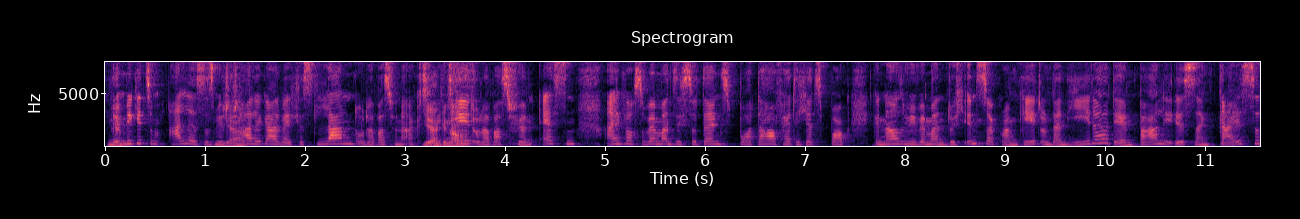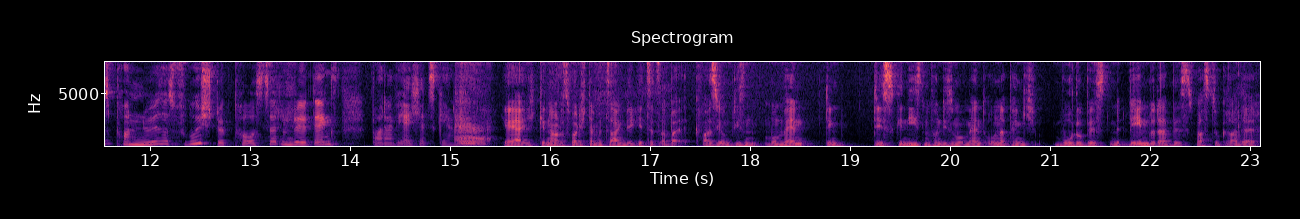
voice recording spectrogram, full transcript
Mir, Ähm, mir geht es um alles. Es ist mir ja. total egal, welches Land oder was für eine Ja, Aktivität genau. oder was für ein Essen. Einfach so, wenn man sich so denkt, boah, darauf hätte ich jetzt Bock. Genauso wie wenn man durch Instagram geht und dann jeder, der in Bali ist, sein geistespornöses Frühstück postet und du dir denkst, boah, da wäre ich jetzt gerne. Ja, ja, ich, genau, das wollte ich damit sagen. Dir geht es jetzt aber quasi um diesen Moment, den, das Genießen von diesem Moment, unabhängig, wo du bist, mit wem du da bist, was du gerade,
